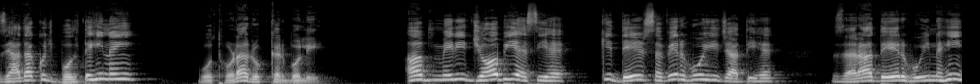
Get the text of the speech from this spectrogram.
ज़्यादा कुछ बोलते ही नहीं। वो थोड़ा रुक कर बोली, अब मेरी जॉब ही ऐसी है कि देर सवेर हो ही जाती है। जरा देर हुई नहीं,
